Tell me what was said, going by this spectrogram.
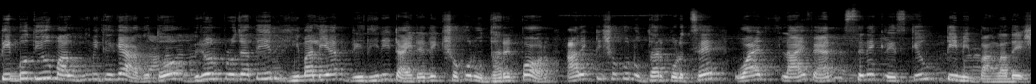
তিব্বতীয় মালভূমি থেকে আগত বিরল প্রজাতির হিমালয়ান গৃধিনী টাইটানিক শকুন উদ্ধারের পর আরেকটি শকুন উদ্ধার করেছে wild life and snake rescue team in Bangladesh.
